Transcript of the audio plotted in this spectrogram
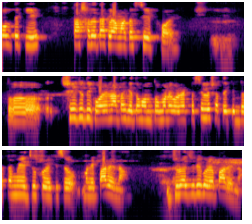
বলতে কি তার সাথে থাকলে আমার কাছে সেফ হয়। তো সে যদি ঘরে না থাকে তখন তো মনে করেন একটা ছেলের সাথে কিন্তু একটা মেয়ে জোর করে কিছু মানে পারে না। জোরাজুরি করে পারে না।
